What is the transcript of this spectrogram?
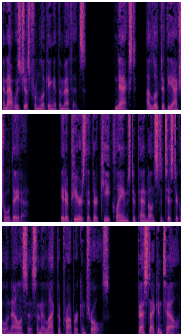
And that was just from looking at the methods. Next, I looked at the actual data. It appears that their key claims depend on statistical analysis and they lack the proper controls. Best I can tell,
